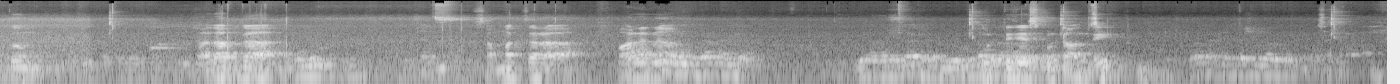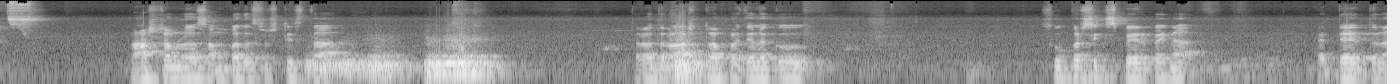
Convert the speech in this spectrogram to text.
ప్రభుత్వం దాదాపుగా సంవత్సర పాలన పూర్తి చేసుకుంటా ఉంది. రాష్ట్రంలో సంపద సృష్టిస్తా తర్వాత రాష్ట్ర ప్రజలకు సూపర్ సిక్స్ పేరు పైన పెద్ద ఎత్తున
